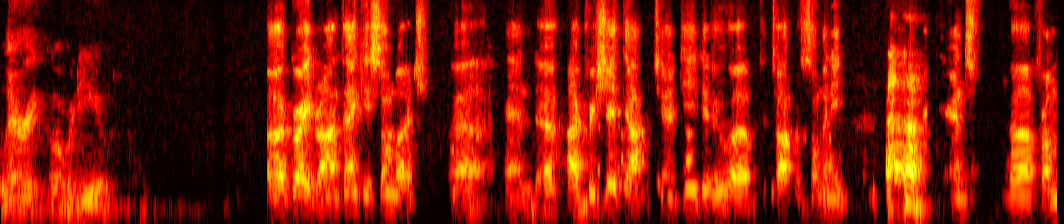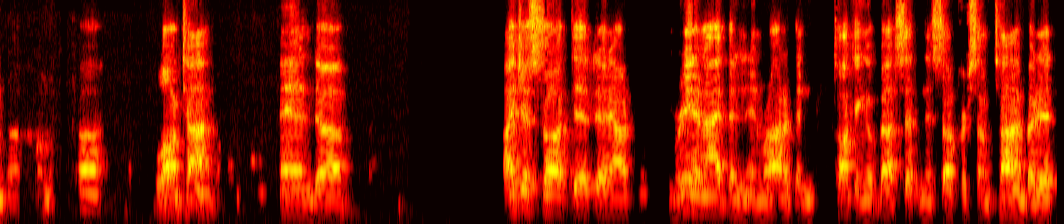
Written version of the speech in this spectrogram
Larry, over to you. Uh, great, Ron. Thank you so much. Uh, and uh, I appreciate the opportunity to uh, to talk with so many friends uh, from from a long time. And I just thought that Maria and I have been and Ron have been talking about setting this up for some time, but it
